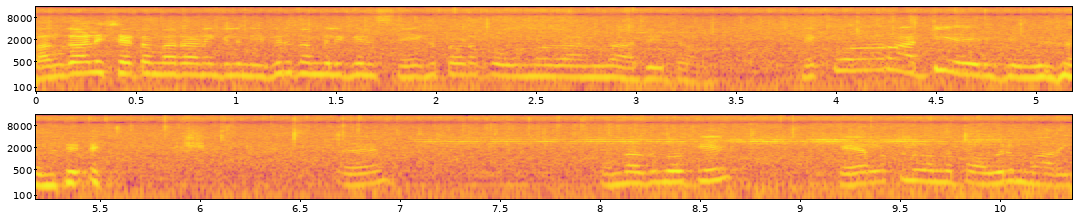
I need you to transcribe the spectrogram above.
ബംഗാളി ചേട്ടന്മാരാണെങ്കിലും ഇവർ തമ്മിൽ ഇങ്ങനെ സ്നേഹത്തോടെ പോകുന്നത് കാണുന്നത് ആദ്യമായിട്ടാണ്. മിക്കവാറും അടിയായിരിക്കും ഇവർ തമ്മിൽ. എന്താ അത് നോക്കി കേരളത്തിൽ വന്നപ്പോൾ അവരും മാറി.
